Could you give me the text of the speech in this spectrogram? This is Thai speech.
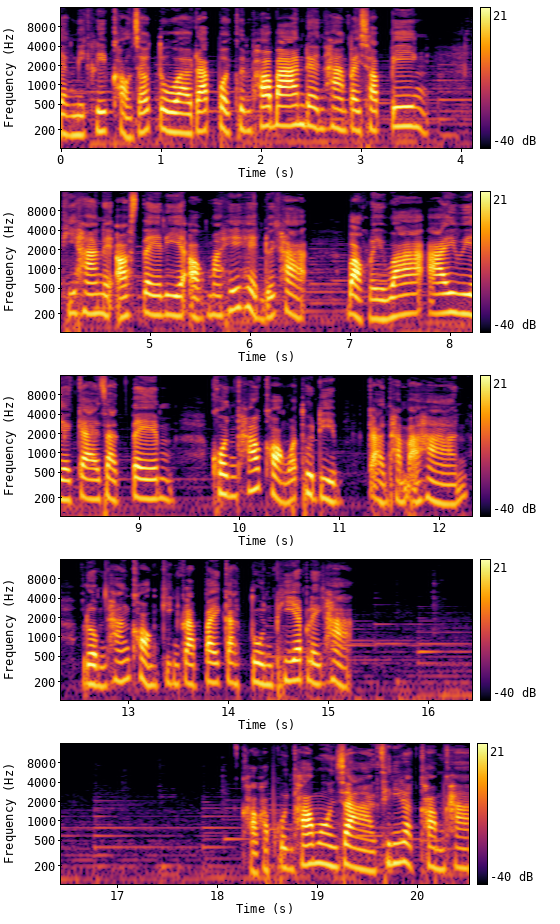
ยังมีคลิปของเจ้าตัวรับบทคุณพ่อบ้านเดินทางไปช้อปปิ้ง ที่ห้างในออสเตรเลียออกมาให้เห็นด้วยค่ะ บอกเลยว่าไอเวียแกจัดเต็ม คนข้าวของวัตถุดิบ การทำอาหาร รวมทั้งของกินกลับไปกักตุนเพียบเลยค่ะ ขอขอบคุณข้อมูลจากที่นี่ .com ค่ะ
